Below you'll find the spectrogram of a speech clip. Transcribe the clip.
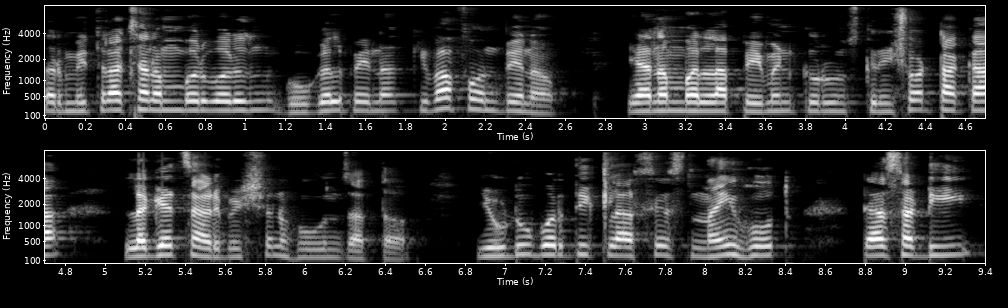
तर मित्राच्या नंबरवरून गुगल पेनं किंवा फोनपेनं या नंबरला पेमेंट करून स्क्रीनशॉट टाका लगेच ॲडमिशन होऊन जातं. यूट्यूबवरती क्लासेस नाही होत त्यासाठी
